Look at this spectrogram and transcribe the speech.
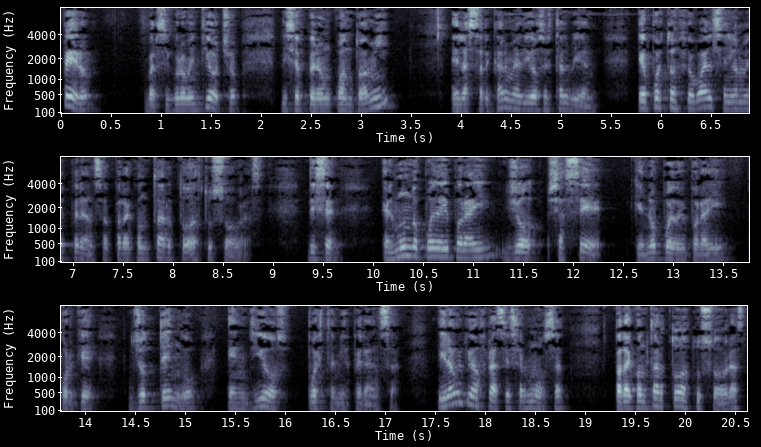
Pero, versículo 28, dice, pero en cuanto a mí, el acercarme a Dios está el bien. He puesto en Jehová el Señor mi esperanza para contar todas tus obras. Dice, el mundo puede ir por ahí, yo ya sé que no puedo ir por ahí porque yo tengo en Dios puesta mi esperanza. Y la última frase es hermosa, para contar todas tus obras,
